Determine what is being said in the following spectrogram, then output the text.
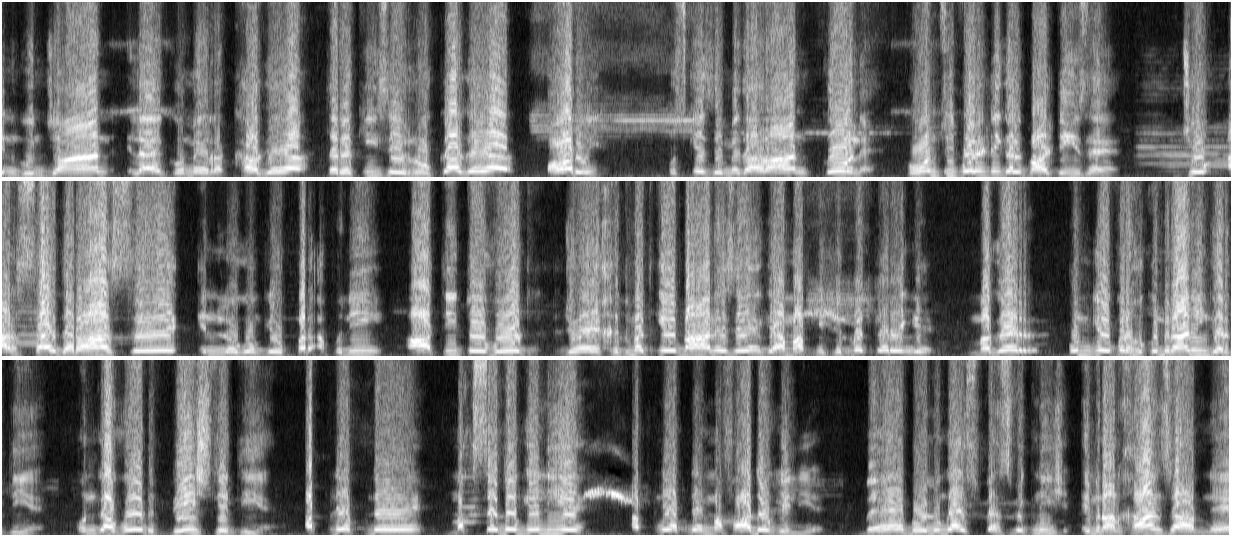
इन गुंजान इलाकों में रखा गया, तरक्की से रोका गया, और उसके जिम्मेदारान कौन है? कौन सी पॉलिटिकल पार्टीज़ हैं? जो अरसा दराज से इन लोगों के ऊपर अपनी आती तो वोट जो है खिदमत के बहाने से है कि हम आपकी खिदमत करेंगे मगर उनके ऊपर हुक्मरानी करती हैं उनका वोट बेच देती हैं अपने अपने मकसदों के लिए अपने अपने मफादों के लिए। मैं बोलूँगा स्पेसिफिकली इमरान खान साहब ने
